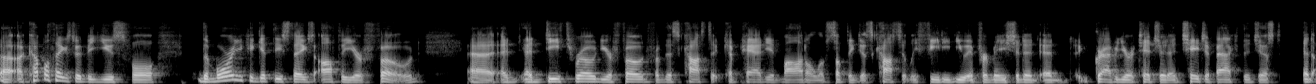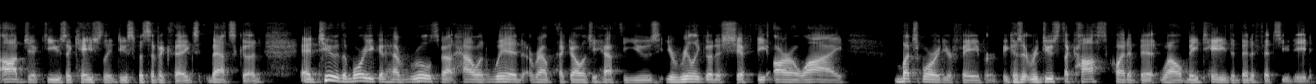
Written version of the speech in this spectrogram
Uh, a couple things would be useful. The more you could get these things off of your phone, uh, and, and, dethrone your phone from this constant companion model of something that's constantly feeding you information and, and, grabbing your attention and change it back to just an object you use occasionally to do specific things. That's good. And two, the more you can have rules about how and when around technology you have to use, you're really going to shift the ROI much more in your favor because it reduced the cost quite a bit while maintaining the benefits you need.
